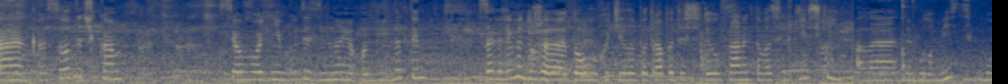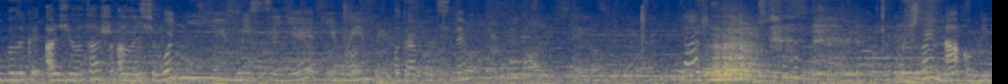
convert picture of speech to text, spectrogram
Така красоточка сьогодні буде зі мною обідати. Взагалі ми дуже довго хотіли потрапити сюди у Франик на Васильківський, але не було місць, був великий ажіотаж. Але сьогодні місце є і ми потрапили сюди. Прийшли на обід.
